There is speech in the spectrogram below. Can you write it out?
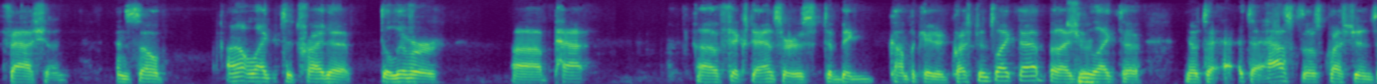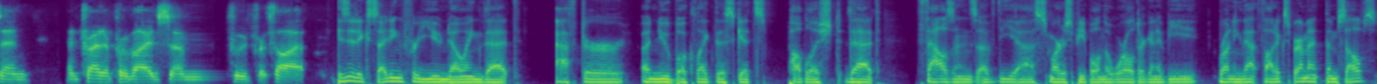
fashion. And so I don't like to try to deliver uh, pat uh, fixed answers to big complicated questions like that, but I sure. do like to, you know, to to ask those questions and and try to provide some food for thought. Is it exciting for you knowing that after a new book like this gets published, that thousands of the uh, smartest people in the world are going to be running that thought experiment themselves?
